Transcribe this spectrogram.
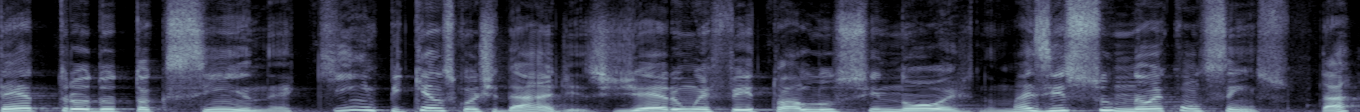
tetrodotoxina, que em pequenas quantidades gera um efeito alucinógeno, mas isso não é consenso, tá?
